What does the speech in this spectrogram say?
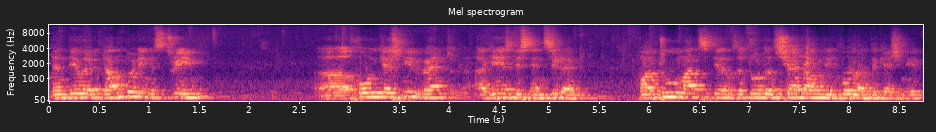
then they were dumped in a stream. Uh, whole Kashmir went against this incident. For two months there was a total shutdown in whole of the Kashmir.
